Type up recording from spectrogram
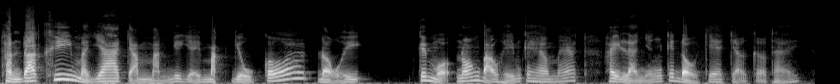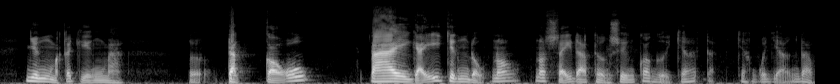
Thành ra khi mà da chạm mạnh như vậy, mặc dù có đội cái một nón bảo hiểm, cái helmet hay là những cái đồ che chở cơ thể, nhưng mà cái chuyện mà ờ, uh, trật cổ, tay gãy chân đột nó nó xảy ra thường xuyên có người chết đó, chứ không có giỡn đâu.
